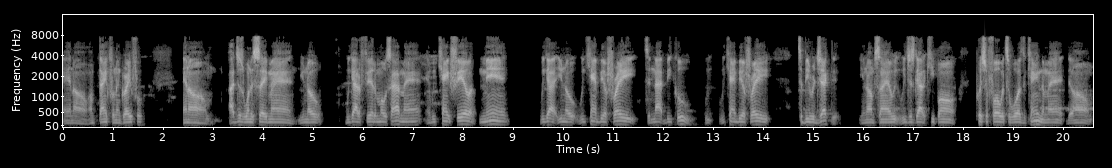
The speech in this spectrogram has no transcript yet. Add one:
and um, I'm thankful and grateful. And um, I just want to say, man, you know, we got to fear the Most High, man, and we can't fear men. We got, you know, we can't be afraid to not be cool. We we can't be afraid to be rejected. You know what I'm saying? We we just got to keep on pushing forward towards the kingdom, man. Um,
